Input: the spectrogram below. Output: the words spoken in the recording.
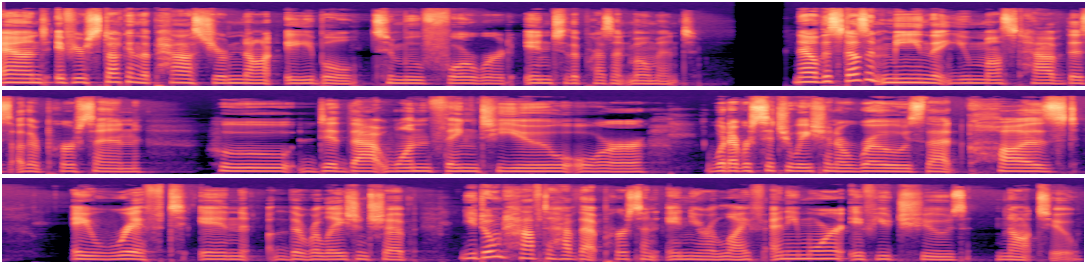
And if you're stuck in the past, you're not able to move forward into the present moment. Now, this doesn't mean that you must have this other person who did that one thing to you or whatever situation arose that caused a rift in the relationship, you don't have to have that person in your life anymore if you choose not to.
